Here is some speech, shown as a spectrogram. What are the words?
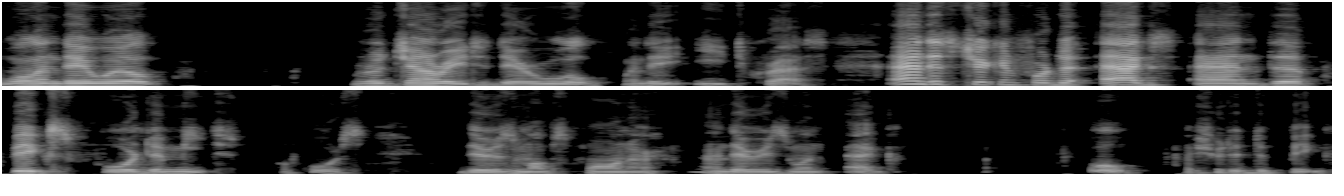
wool and they will regenerate their wool when they eat grass. And it's chicken for the eggs and the pigs for the meat of course. There is mob spawner and there is one egg. Oh I should have the pig.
